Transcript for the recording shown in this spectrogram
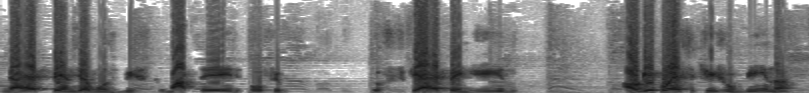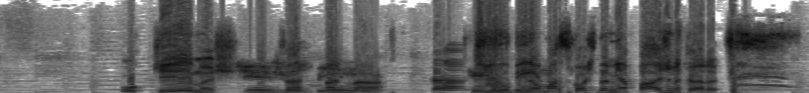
Me arrependo de alguns bichos que eu matei. Eu, fico, eu fiquei arrependido. Alguém conhece Tijubina? O quê, mas? Tijubina? Tijubina é o mascote da minha página, cara.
